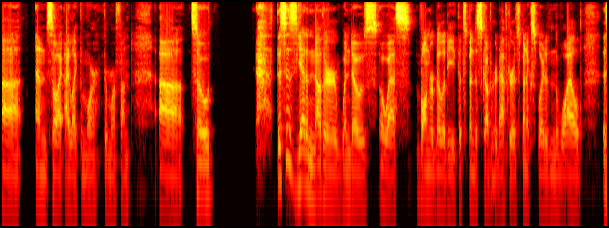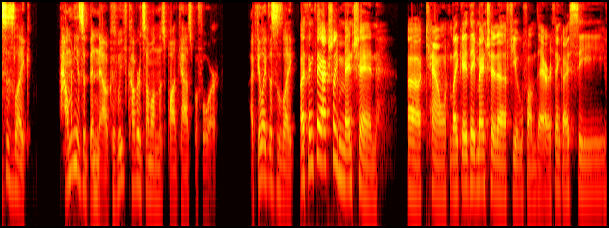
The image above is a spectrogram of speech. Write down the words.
uh, and so I, I like them more. They're more fun. Uh, so this is yet another Windows OS vulnerability that's been discovered after it's been exploited in the wild. This is like, how many has it been now? Because we've covered some on this podcast before. I feel like this is like. I think they actually mention uh count. Like they mention a few of them there. I think I see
